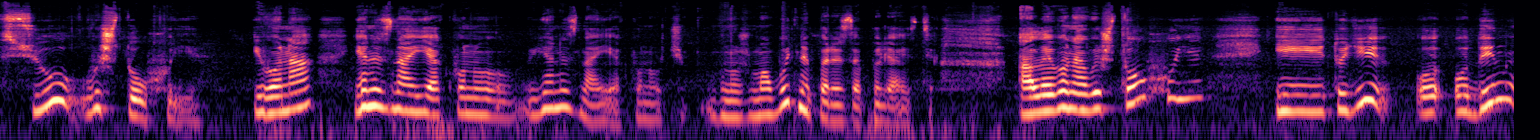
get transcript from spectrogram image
всю виштовхує. І вона, я не знаю, як воно, я не знаю, як воно, чи воно ж, мабуть, не перезапиляється. Але вона виштовхує, і тоді один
